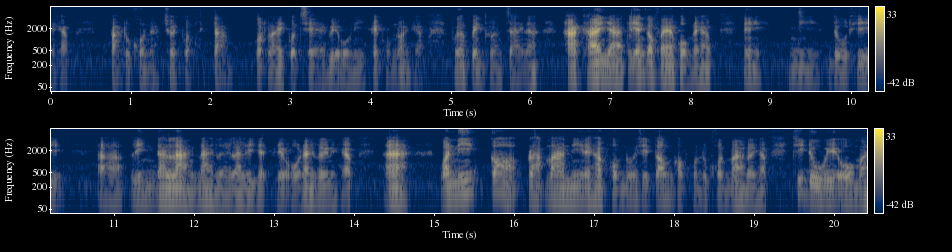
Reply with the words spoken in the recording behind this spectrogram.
นะครับ ฝากทุกคนนะครับช่วยกดติดตามกดไลค์กดแชร์วิดีโอนี้ให้ผมหน่อยครับ เพื่อเป็นกำลังใจนะ หากใครอยากเลี้ยงกาแฟผมนะครับนี่ มีดูที่ลิงก์ด้านล่างได้เลยรายละเอียดวิดีโอได้เลยนะครับอ่าวันนี้ก็ประมาณนี้นะครับ ผมนุชิตต้องขอบคุณทุกคนมากเลยครับ ที่ดูวิดีโอมา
